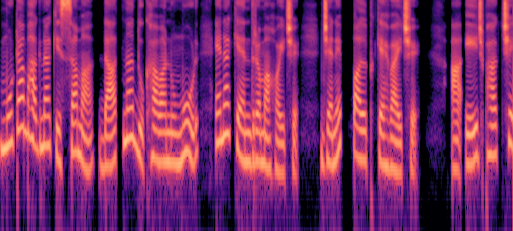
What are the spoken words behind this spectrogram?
મોટાભાગના કિસ્સામાં દાંતના દુખાવાનું મૂળ એના કેન્દ્રમાં હોય છે, જેને પલ્પ કહેવાય છે. આ એ જ ભાગ છે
